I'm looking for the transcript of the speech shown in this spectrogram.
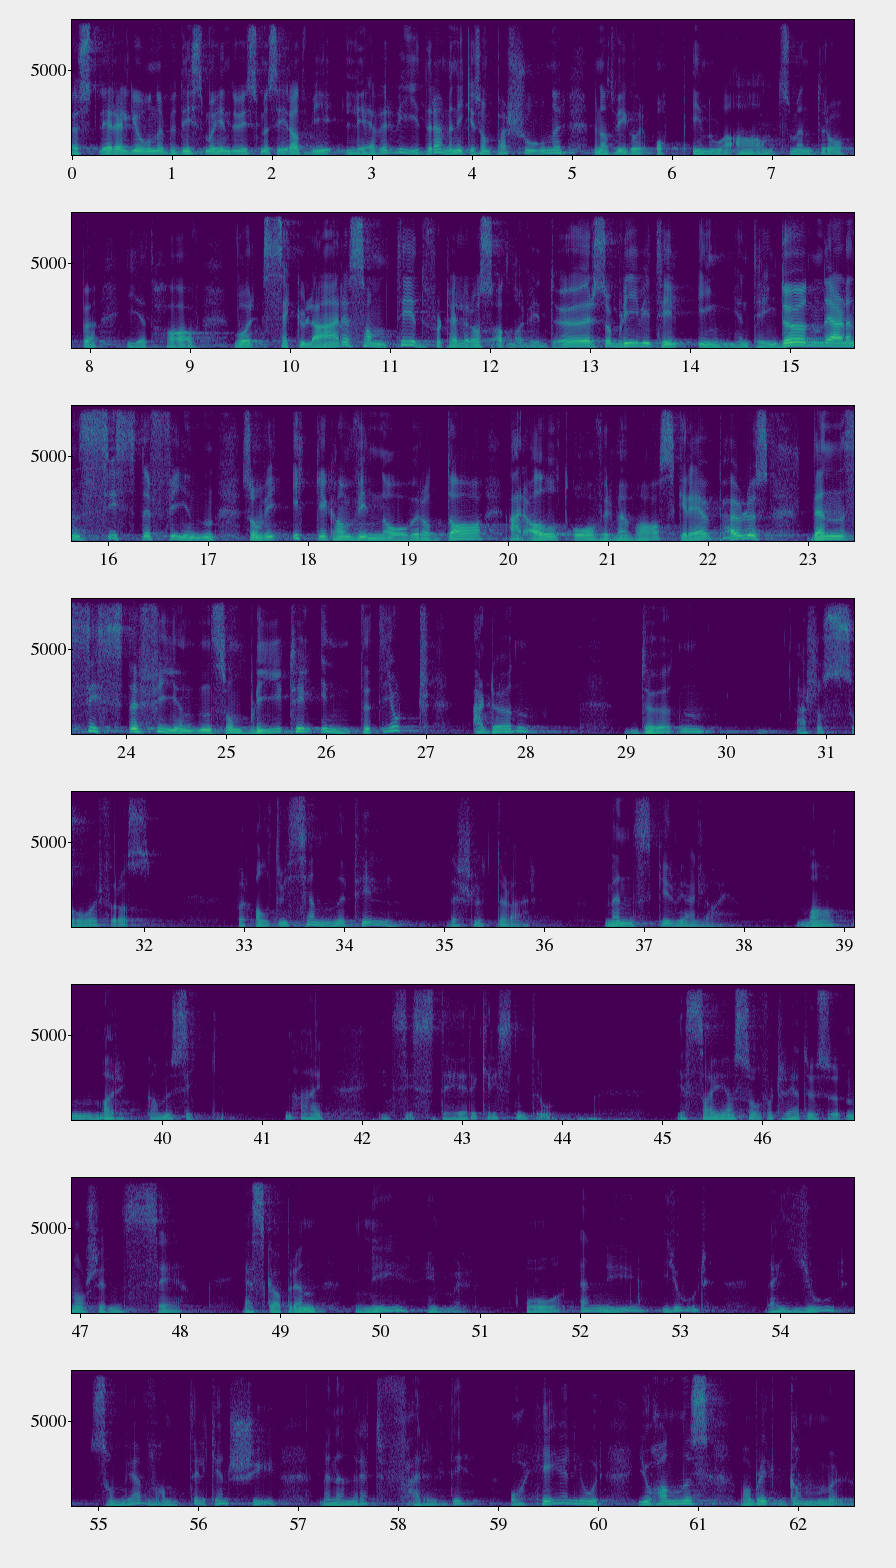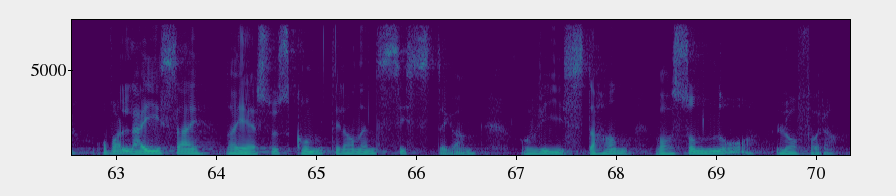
Østlige religioner, buddhisme og hinduisme sier at vi lever videre, men ikke som personer, men at vi går opp i noe annet, som en dråpe i et hav. Vår sekulære samtid forteller oss at når vi dør, så blir vi til ingenting. Døden det er den siste fienden som vi ikke kan vinne over, og da er alt over. Men hva skrev Paulus? Den siste fienden som blir tilintetgjort, er døden. Døden er så sår for oss, for alt vi kjenner til, det slutter der. Mennesker vi er glad i. Maten, marka, musikken. Nei, insisterer kristen tro. Jesaja så for 3000 år siden Se, jeg skaper en ny himmel og en ny jord. Det er jord som vi er vant til, ikke en sky, men en rettferdig og hel jord. Johannes var blitt gammel og var lei seg da Jesus kom til han en siste gang og viste han hva som nå lå foran.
